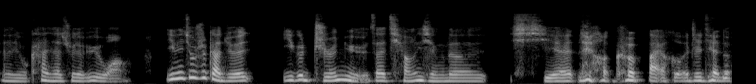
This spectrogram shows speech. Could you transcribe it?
呃有看下去的欲望。因为就是感觉一个侄女在强行的写 两个百合之间的，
